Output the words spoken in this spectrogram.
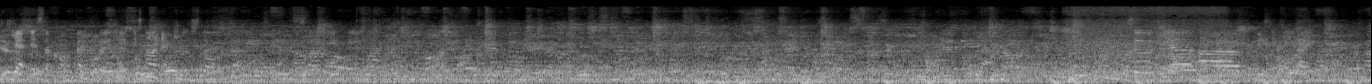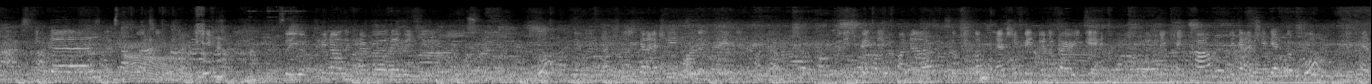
Yes. Yeah, it's a compact version. It's not an actual store. So here are basically like uh, stickers and stuff like that. So you would print out the camera, then when you can actually hold the creative corner, so people can actually pay 25 ringgit. They can come, they can actually get the book, you can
